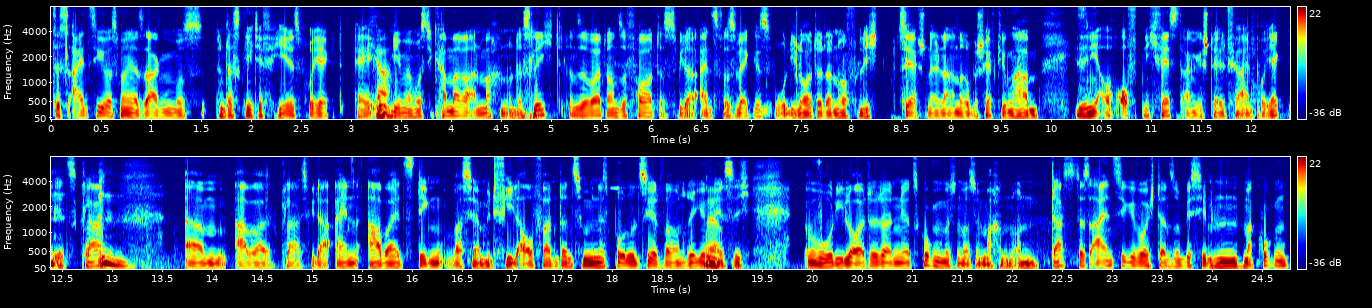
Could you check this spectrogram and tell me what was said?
das Einzige, was man ja sagen muss, und das gilt ja für jedes Projekt, ey, ja. irgendjemand muss die Kamera anmachen und das Licht und so weiter und so fort. Das ist wieder eins, was weg ist, wo die Leute dann hoffentlich sehr schnell eine andere Beschäftigung haben. Die sind ja auch oft nicht fest angestellt für ein Projekt jetzt, klar. Ähm, aber klar, ist wieder ein Arbeitsding, was ja mit viel Aufwand dann zumindest produziert war und regelmäßig. Wo die Leute dann jetzt gucken müssen, was sie machen. Und das ist das Einzige, wo ich dann so ein bisschen, hm, mal gucken,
